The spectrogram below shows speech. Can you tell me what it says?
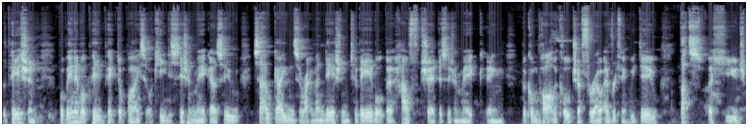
the patient, but being able to be picked up by sort of key decision makers who set out guidance and recommendation to be able to have shared decision making become part of the culture throughout everything we do that's a huge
